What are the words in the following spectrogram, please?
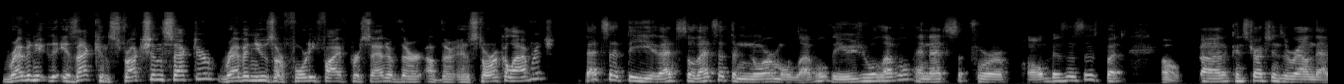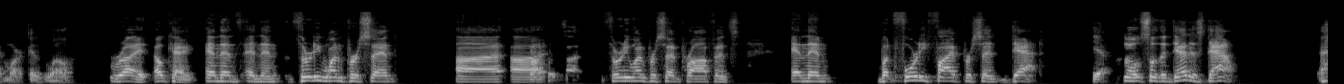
Revenue is that construction sector? Revenues are 45% of their of their historical average? That's at the that's so that's at the normal level the usual level and that's for all businesses but oh. uh construction's around that mark as well Right. Okay. And then and then 31% uh uh 31% profits and then but 45% debt. Yeah. So so the debt is down. uh,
